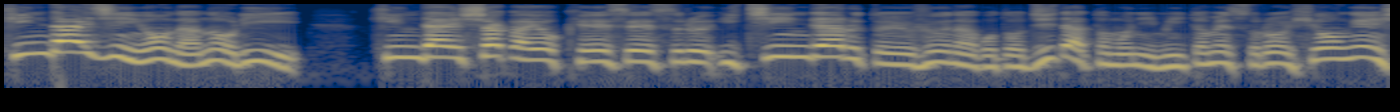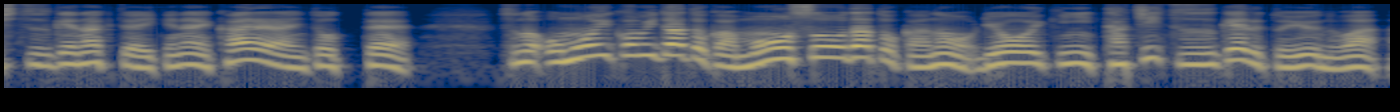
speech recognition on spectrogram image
近代人を名乗り、近代社会を形成する一員であるというふうなことを自他ともに認め、それを表現し続けなくてはいけない彼らにとって、その思い込みだとか妄想だとかの領域に立ち続けるというのは、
